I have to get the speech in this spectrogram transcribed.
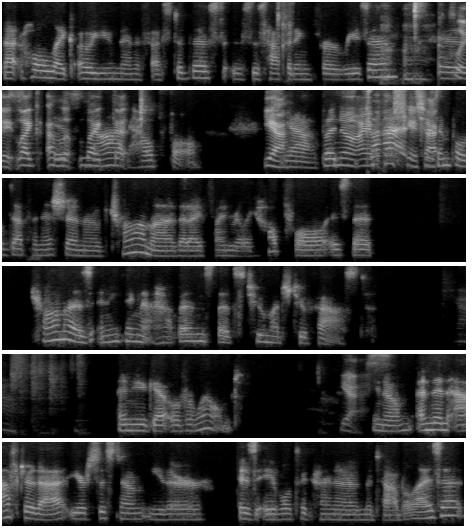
that whole like oh you manifested this this is happening for a reason uh-uh. is, like is like that helpful yeah yeah but no i appreciate that simple definition of trauma that i find really helpful is that trauma is anything that happens that's too much too fast yeah and you get overwhelmed. Yes. You know, and then after that, your system either is able to kind of metabolize it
